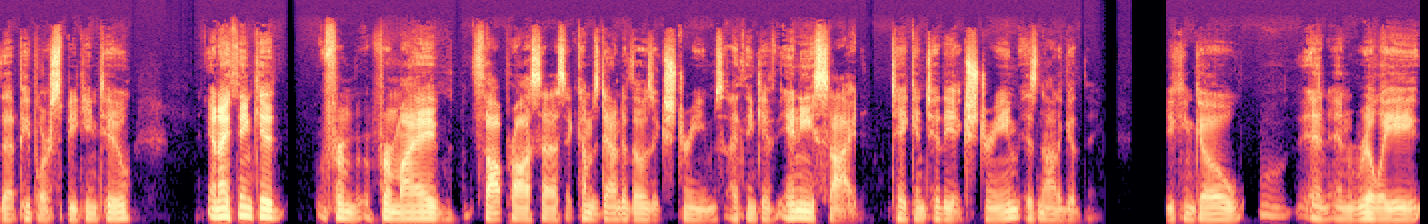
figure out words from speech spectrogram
that people are speaking to, and I think it from for my thought process, it comes down to those extremes. I think if any side taken to the extreme is not a good thing you can go and and really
